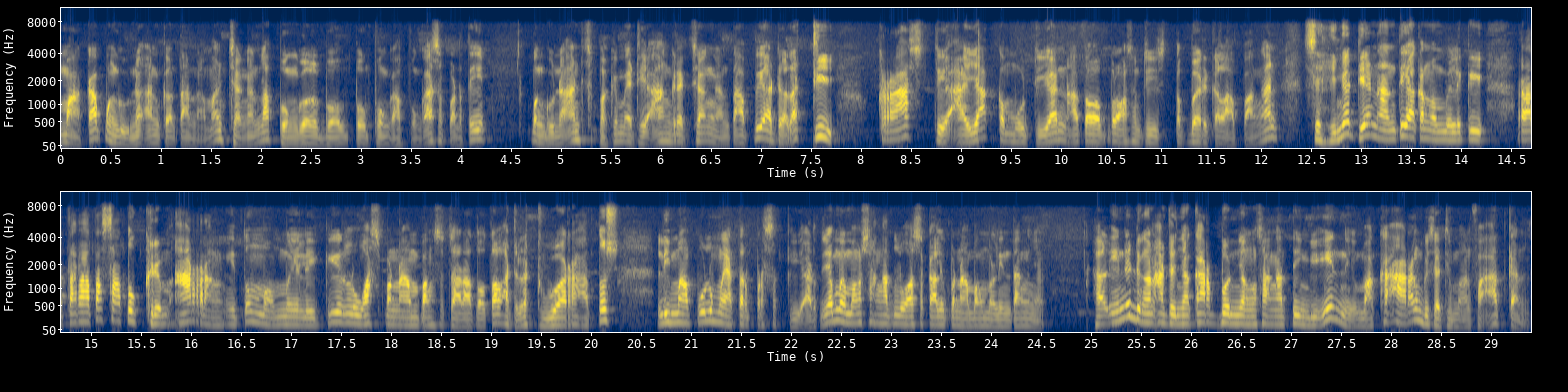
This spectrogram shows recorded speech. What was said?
maka penggunaan ke tanaman janganlah bonggol bongkah-bongkah seperti penggunaan sebagai media anggrek jangan. Tapi adalah di keras diayak kemudian atau langsung ditebar ke lapangan sehingga dia nanti akan memiliki rata-rata satu gram arang. Itu memiliki luas penampang secara total adalah 250 meter persegi. Artinya memang sangat luas sekali penampang melintangnya. Hal ini dengan adanya karbon yang sangat tinggi ini maka arang bisa dimanfaatkan.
